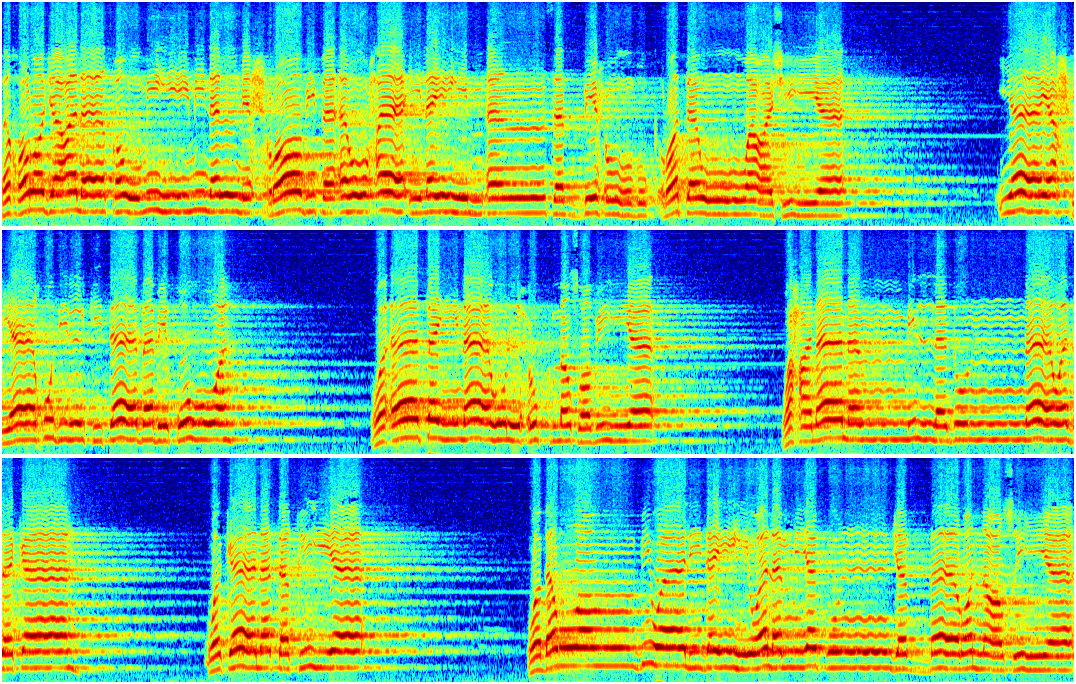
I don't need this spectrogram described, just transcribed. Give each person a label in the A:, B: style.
A: فخرج على قومه من المحراب فأوحى إليهم أن سبحوا بكرة وعشيا. يا يحيى خذ الكتاب بقوة وآتيناه الحكم صبيا. وحنانا من لدنا وزكاة وكان تقيا وبرا بوالديه ولم يكن جبارا عصيا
